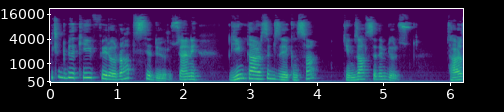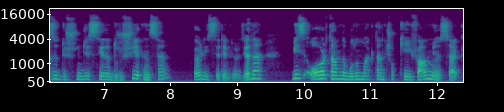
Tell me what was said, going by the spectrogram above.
Bu çünkü bize keyif veriyor, rahat hissediyoruz. Yani giyim tarzı bize yakınsa kendimizi rahat hissedebiliyoruz. Tarzı, düşüncesi ya da duruşu yakınsa öyle hissedebiliyoruz. Ya da biz o ortamda bulunmaktan çok keyif almıyorsak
